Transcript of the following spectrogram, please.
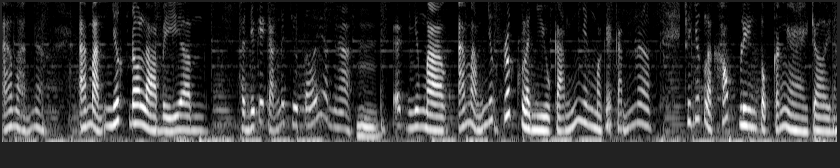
Ám ảnh à? Ám ảnh nhất đó là bị um, hình như cái cảnh nó chưa tới anh ha. Ừ. nhưng mà ám ảnh nhất rất là nhiều cảnh nhưng mà cái cảnh uh, thứ nhất là khóc liên tục cả ngày trời nè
